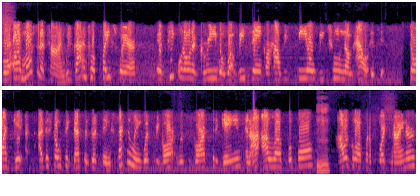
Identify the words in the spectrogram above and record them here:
for, or most of the time, we've gotten to a place where if people don't agree with what we think or how we feel, we tune them out. It, it, so I get, I just don't think that's a good thing. Secondly, with regard with regards to the game, and I, I love football. I was going for the 49ers.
